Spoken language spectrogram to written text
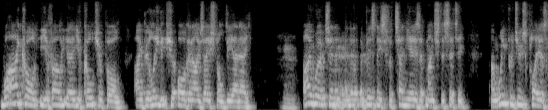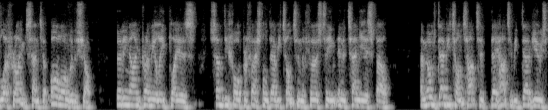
What I call your value, uh, your culture, Paul. I believe it's your organisational DNA. Mm. I worked in, a, in a, a, business for ten years at Manchester City, and we produced players left, right, and centre all over the shop. Thirty-nine Premier League players, seventy-four professional debutants in the first team in a ten-year spell, and those debutants had to they had to be debuts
